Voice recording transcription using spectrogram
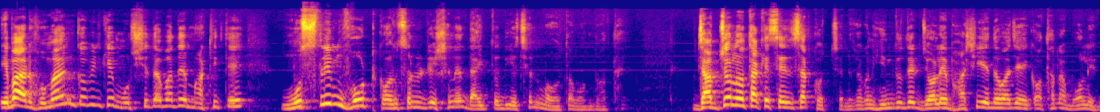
এবার হুমায়ুন কবিরকে মুর্শিদাবাদের মাটিতে মুসলিম ভোট কনসলিডেশনের দায়িত্ব দিয়েছেন মমতা বন্দ্যোপাধ্যায়। যার জন্য তাকে সেন্সার করছে না। যখন হিন্দুদের জলে ভাসিয়ে দেওয়া যায়, এই কথাটা বলেন।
